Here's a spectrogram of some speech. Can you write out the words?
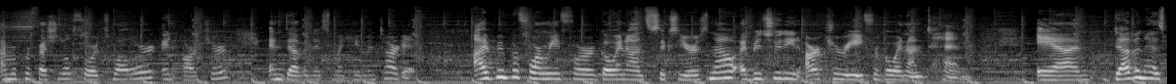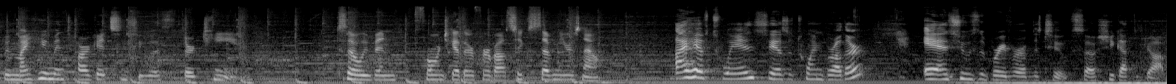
I'm a professional sword swallower and archer, and Devin is my human target. I've been performing for going on six years now. I've been shooting archery for going on 10. And Devin has been my human target since he was 13. So we've been performing together for about six, seven years now. I have twins. She has a twin brother, and she was the braver of the two, so she got the job.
